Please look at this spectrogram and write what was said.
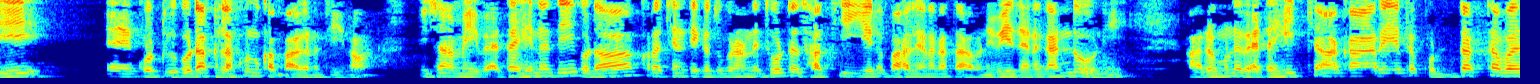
ඒ කොටුවේ ගොඩක් ලකුණු කපාගෙන තියෙනවා. නිසා මේ වැටහෙන දේ ගොඩාක් රචනට එකතු කරන්න. ඒකට සතිය ඉහළ පහළ යන කතාව නෙවෙයි දැනගන්න ඕනේ. අරමුණ වැටහිච්ච ආකාරයට පොඩ්ඩක් තව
